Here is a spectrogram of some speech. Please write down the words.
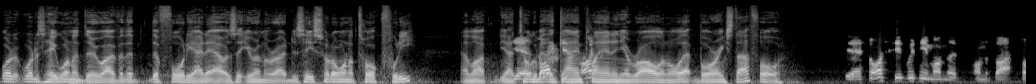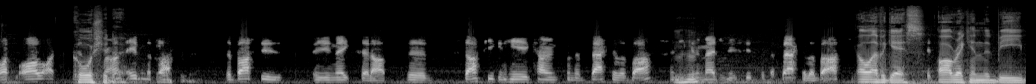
What, what does he want to do over the, the 48 hours that you're on the road? Does he sort of want to talk footy and like yeah, Yeah, talk about the game I- plan and your role and all that boring stuff? Or Yeah, so I sit with him on the on the bus. I, I like Of course you do. even the bus. The bus is a unique setup. The stuff you can hear coming from the back of the bus, and you Mhm. can imagine who sits at the back of the bus. I'll have a guess. I reckon there'd be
